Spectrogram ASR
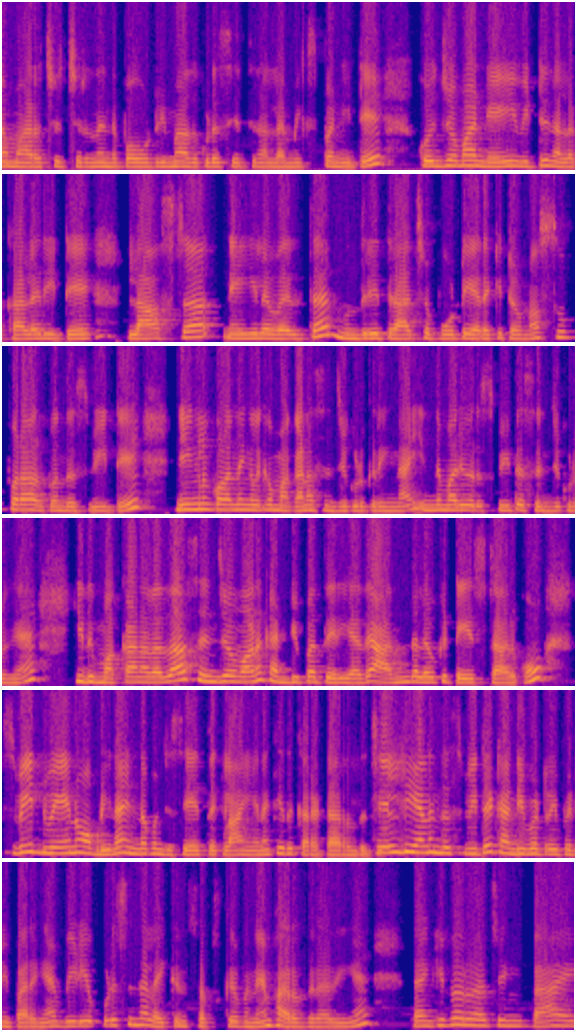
நம்ம அரைச்சு வச்சிருந்த இந்த பவுடரியுமே அது கூட சேர்த்து நல்லா மிக்ஸ் பண்ணிட்டு கொஞ்சமா நெய் விட்டு நல்லா கலரிட்டு லாஸ்டா நெய்யில வறுத்த முந்திரி திராட்சை போட்டு இறக்கிட்டோம்னா சூப்பரா இருக்கும் இந்த ஸ்வீட்டு நீங்களும் குழந்தைங்களுக்கு மக்கானா செஞ்சு கொடுக்குறீங்கன்னா இந்த மாதிரி ஒரு ஸ்வீட்டை செஞ்சு கொடுங்க. இது மக்கானால தான் செஞ்சோமானு கண்டிப்பா தெரியாது. அந்த அளவுக்கு டேஸ்டா இருக்கும். ஸ்வீட் வேணும் அப்படின்னா இன்னும் கொஞ்சம் சேர்த்துக்கலாம். எனக்கு இது கரெக்டா இருந்துச்சு. ஹெல்தியான இந்த ஸ்வீட்டை கண்டிப்பா ட்ரை பண்ணி பாருங்க. வீடியோ பிடிச்சிருந்தா லைக் அண்ட் சப்ஸ்கிரைப் பண்ணி மறந்துடாதீங்க. தேங்க்யூ ஃபார் வாட்சிங் பாய்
